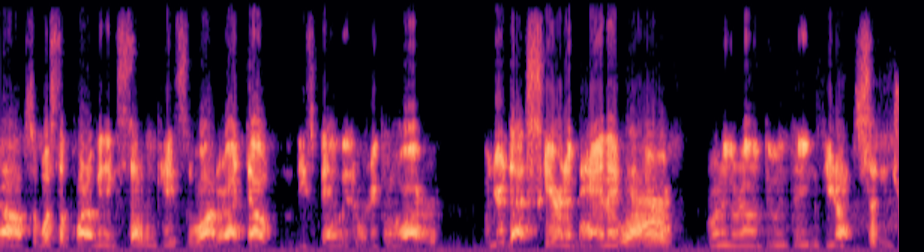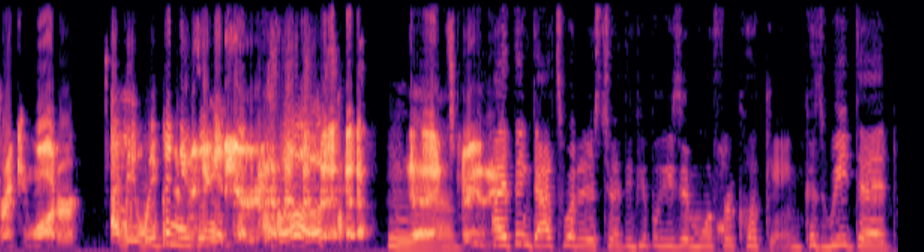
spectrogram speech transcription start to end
No. So what's the point of getting seven cases of water? I doubt these families are drinking water. When you're that scared and panicked, Yeah. you're running around doing things. You're not sitting drinking water. I mean, we've been You're using it drinking to beer. cook. yeah, Yeah. it's crazy. I think that's what it is too. I think people use it more for cooking because we did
